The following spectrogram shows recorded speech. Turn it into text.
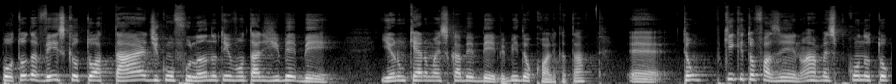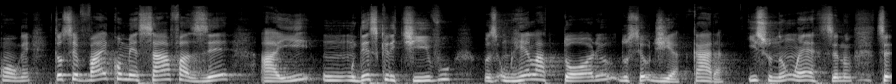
Pô, toda vez que eu tô à tarde com fulano, eu tenho vontade de beber. E eu não quero mais ficar beber. Bebida alcoólica, tá? É, então, o que que eu tô fazendo? Ah, mas quando eu tô com alguém... Então, você vai começar a fazer aí um, um descritivo, um relatório do seu dia. Cara, isso não é. Você não, você,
